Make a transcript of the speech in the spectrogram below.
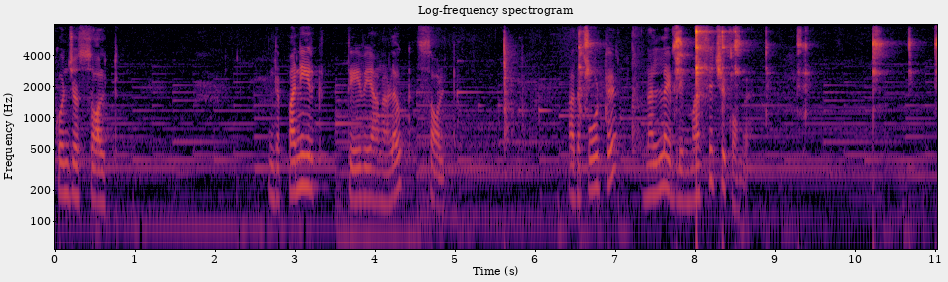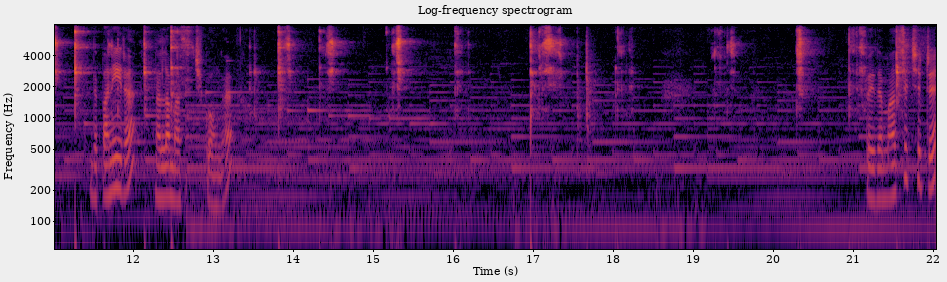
கொஞ்சம் சால்ட் இந்த பனீருக்கு தேவையான அளவுக்கு சால்ட் அதை போட்டு நல்லா இப்படி மசிச்சுக்கோங்க. இந்த பனீரை நல்லா மசிச்சுக்கோங்க. இப்போ இதை மசிச்சுட்டு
